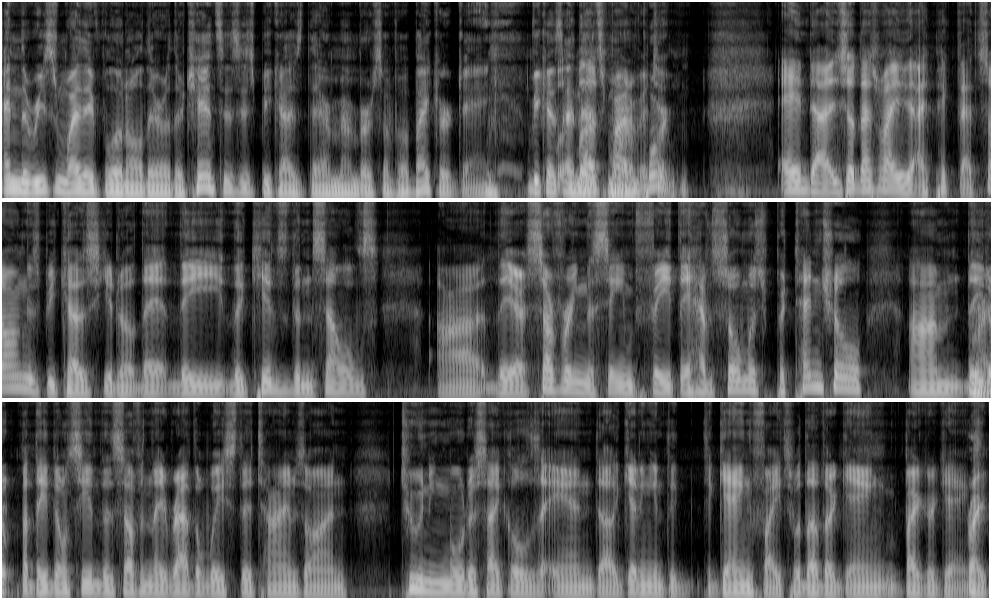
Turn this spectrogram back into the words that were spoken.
and the reason why they've blown all their other chances is because they're members of a biker gang because and Well, that's, that's more part of it, too. important and uh, so that's why I picked that song is because you know they they the kids themselves uh, they are suffering the same fate. They have so much potential, um, they Right. don't, but they don't see themselves, and they rather waste their times on tuning motorcycles and uh, getting into to gang fights with other gang biker gangs. right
